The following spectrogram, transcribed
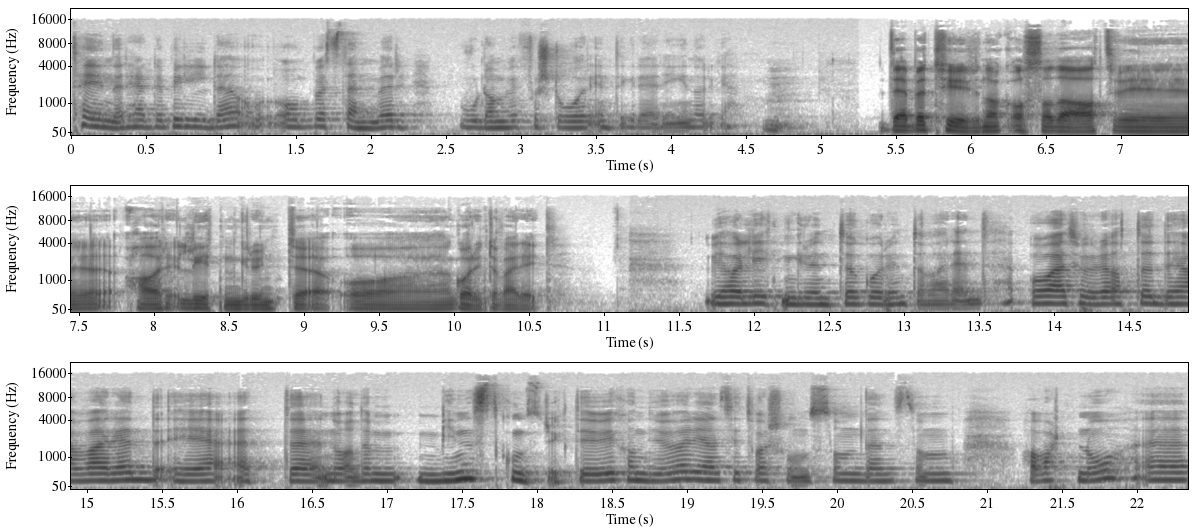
tegner hele bildet og, bestemmer hvordan vi forstår integrering i Norge. Mm. Det betyr nok også da at vi har liten grunn til å gå rundt og være redd? Vi har liten grunn til å gå rundt og være redd. Og jeg tror at det å være redd er et, eh, noe av det minst konstruktive vi kan gjøre i en situasjon som den som har vært nå. Eh,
